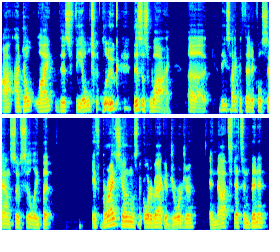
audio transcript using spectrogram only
I, I don't like this field, Luke. This is why. Uh, these hypotheticals sound so silly, but if Bryce Young was the quarterback at Georgia and not Stetson Bennett,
